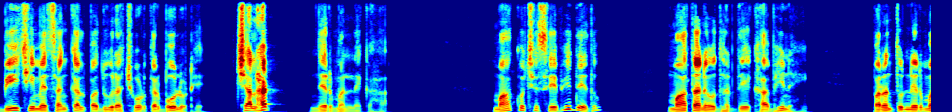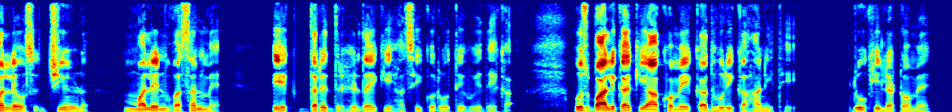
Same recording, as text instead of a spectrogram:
बीच ही में संकल्प अधूरा छोड़कर बोल उठे, चल हट! निर्मल ने कहा। माँ, कुछ से भी दे दो? माता ने उधर देखा भी नहीं। परंतु निर्मल ने उस जीर्ण मलिन वसन में एक दरिद्र हृदय की हँसी को रोते हुए देखा। उस बालिका की आँखों में एक अधूरी कहानी थी। रूखी लटों में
